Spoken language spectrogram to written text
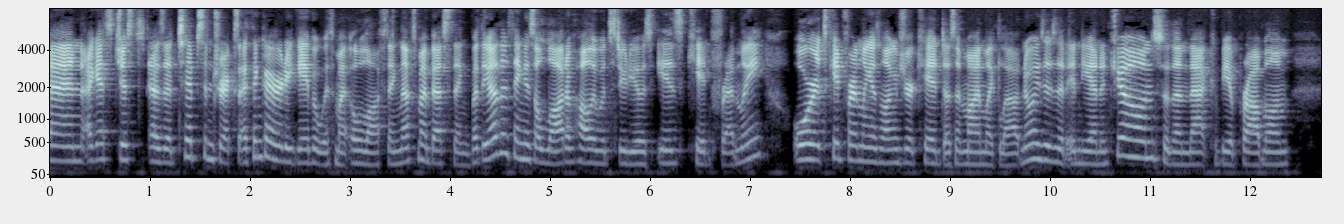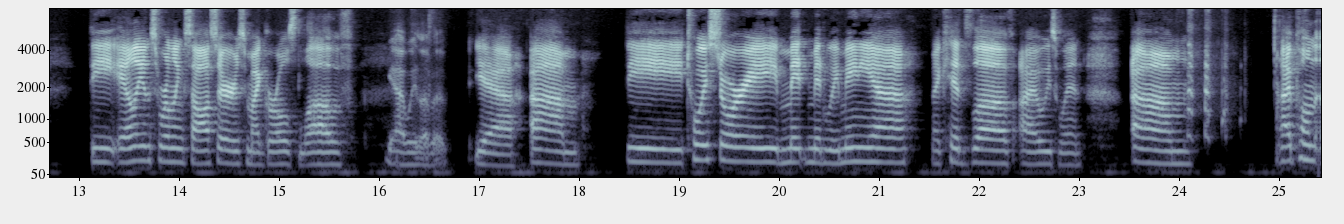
and I guess just as a tips and tricks, I think I already gave it with my Olaf thing. That's my best thing. But the other thing is a lot of Hollywood studios is kid friendly, or it's kid friendly as long as your kid doesn't mind like loud noises at Indiana Jones. So then that could be a problem. The alien swirling saucers, my girls love. Yeah, we love it. Yeah. Um, the Toy Story, Mid Midway Mania, my kids love. I always win. Um, I pulled.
